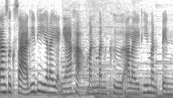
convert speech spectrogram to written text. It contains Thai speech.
การศึกษาที่ดีอะไรอย่างเงี้ยค่ะ มันมันคืออะไรที่มันเป็น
